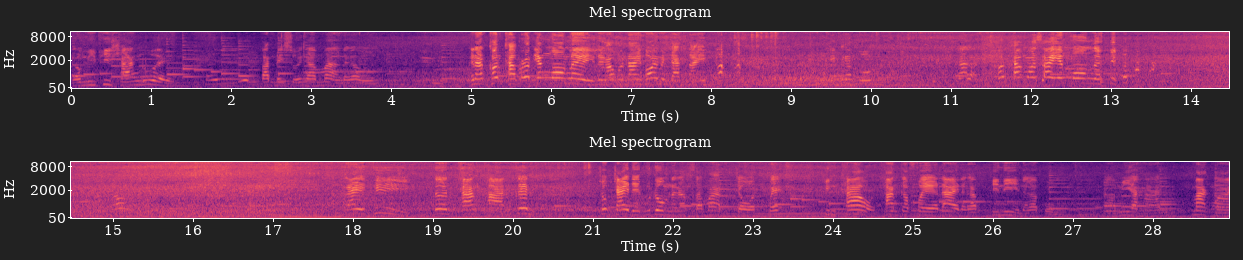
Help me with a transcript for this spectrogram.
เรามีพี่ช้างด้วย ปั้นได้สวยงามมากนะครับผมขนาดคนขับรถยังมองเลยนะครับว่านายห้อยมาจากไหนครับผมนั่นแหละคน ขับมอเตอร์ไซค์ยังมองเลยใครที่เดินทางผ่านเส้นโชคชัยเดชอุดมนะครับ สามารถจอดแวะกินข้าวทานกาแฟได้นะครับที่นี่นะครับผมมีอาหารมากมาย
